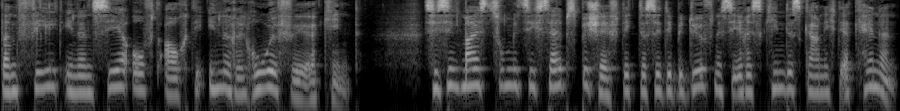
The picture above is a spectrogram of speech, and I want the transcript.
dann fehlt ihnen sehr oft auch die innere Ruhe für ihr Kind. Sie sind meist so mit sich selbst beschäftigt, dass sie die Bedürfnisse ihres Kindes gar nicht erkennen.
